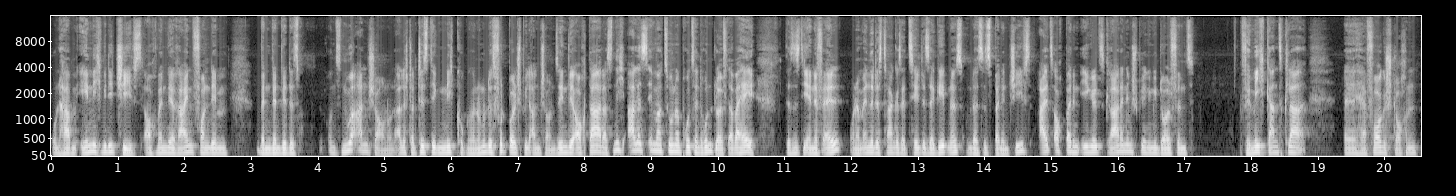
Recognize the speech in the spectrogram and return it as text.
und haben ähnlich wie die Chiefs, auch wenn wir rein von dem, wenn, wenn wir das uns nur anschauen und alle Statistiken nicht gucken, sondern nur das Footballspiel anschauen, sehen wir auch da, dass nicht alles immer zu 100 Prozent rund läuft. Aber hey, das ist die NFL und am Ende des Tages erzählt das Ergebnis und das ist bei den Chiefs als auch bei den Eagles, gerade in dem Spiel gegen die Dolphins, für mich ganz klar äh, hervorgestochen,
